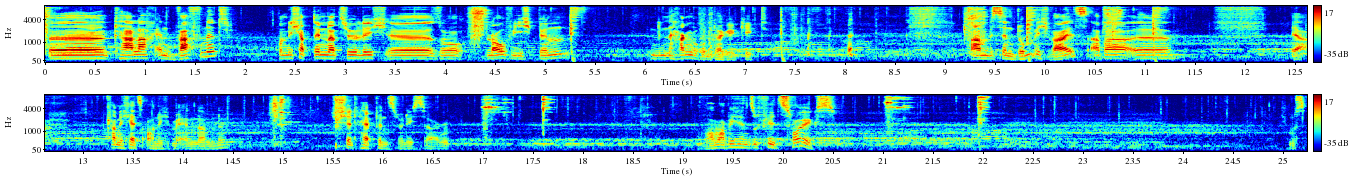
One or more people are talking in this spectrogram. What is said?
äh, Karlach entwaffnet. Und ich habe den natürlich, äh, so schlau wie ich bin, in den Hang runtergekickt. War ein bisschen dumm, ich weiß, aber äh, ja, kann ich jetzt auch nicht mehr ändern, ne? Shit happens, würde ich sagen. Warum habe ich denn so viel Zeugs? Ich muss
